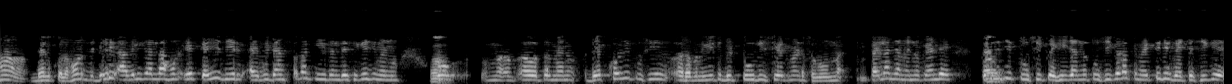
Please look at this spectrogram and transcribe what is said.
ਹਾਂ ਬਿਲਕੁਲ ਹੁਣ ਜਿਹੜੀ ਅਗਲੀ ਗੱਲ ਆ ਹੁਣ ਇਹ ਕਈ ਦੇਰ ਐਵੀਡੈਂਸ ਪਤਾ ਕੀ ਦਿੰਦੇ ਸੀਗੇ ਜੀ ਮੈਨੂੰ। ਉਹ ਤਾਂ ਮੈਨੂੰ ਦੇਖੋ ਜੀ ਤੁਸੀਂ ਰਵਨੀਤ ਬਿੱਟੂ ਦੀ ਸਟੇਟਮੈਂਟ ਸੁਣੋ ਮੈਂ- ਪਹਿਲਾਂ ਜਾਂ ਮੈਨੂੰ ਕਹਿੰਦੇ ਕਹਿੰਦੇ। ਜੀ ਤੁਸੀਂ ਕਹੀ ਜਾਂਦੇ ਤੁਸੀਂ ਕਿਹੜਾ ਕਮੇਟੀ ਦੇ ਵਿੱਚ ਸੀਗੇ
